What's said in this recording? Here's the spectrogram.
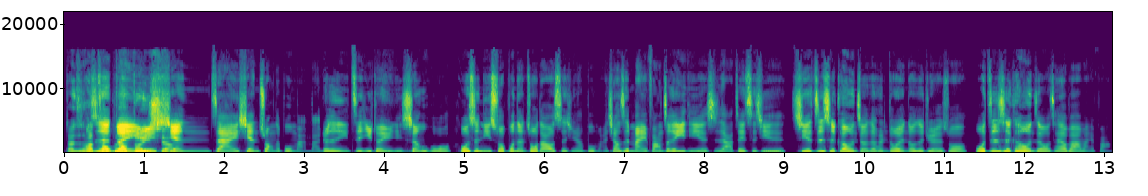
但是他找不到对象。对于现在现状的不满吧，就是你自己对于你生活或是你所不能做到的事情的不满，像是买房这个议题也是啊。这次其实、嗯、其实支持柯文哲的很多人都是觉得说，我支持柯文哲，我才有办法买房。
